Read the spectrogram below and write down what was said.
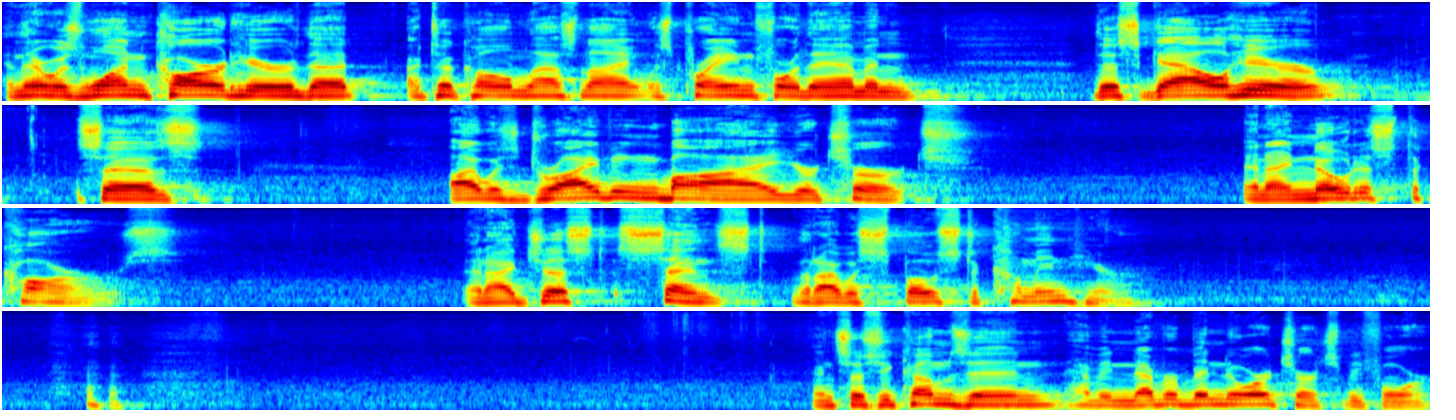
And there was one card here that I took home last night, was praying for them, and this gal here says, I was driving by your church and I noticed the cars. And I just sensed that I was supposed to come in here. and so she comes in, having never been to our church before.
